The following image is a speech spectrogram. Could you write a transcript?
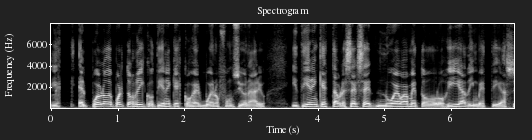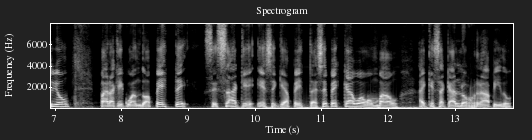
el pueblo de Puerto Rico tiene que escoger buenos funcionarios y tienen que establecerse nueva metodología de investigación para que cuando apeste se saque ese que apesta, ese pescado abombado, hay que sacarlo rápido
